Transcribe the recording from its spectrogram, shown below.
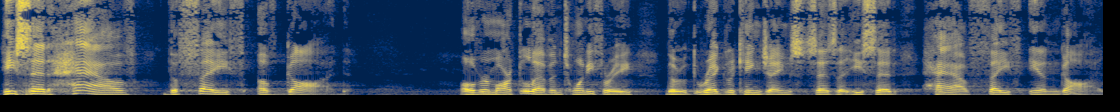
He said, Have the faith of God. Over Mark 11, 23, the regular King James says that he said, Have faith in God.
